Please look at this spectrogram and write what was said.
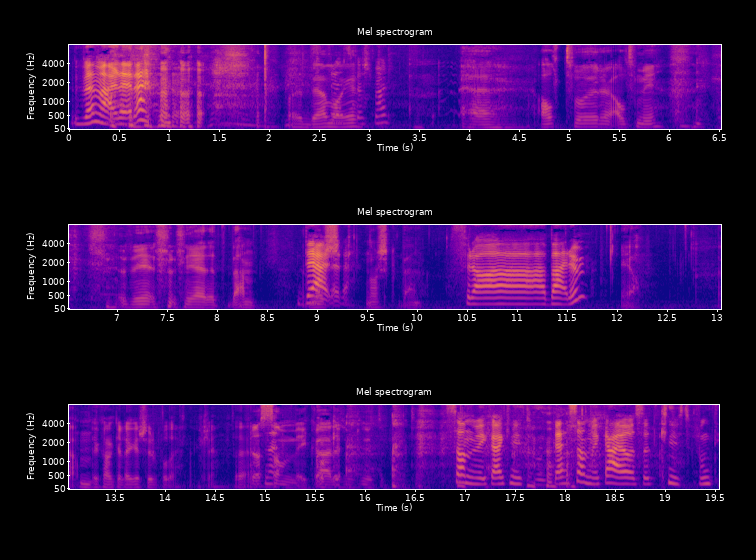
hvem er dere? Det er mange. Spørsmål? Eh, Altfor alt mye. vi, vi er et band. Det er norsk, dere. Norsk band. Fra Bærum? Ja. Ja, Vi kan ikke legge skjul på det. egentlig. Det Fra Sandvika er liksom knutepunktet. Sandvika er knutepunktet. Sandvika er jo også et knutepunkt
